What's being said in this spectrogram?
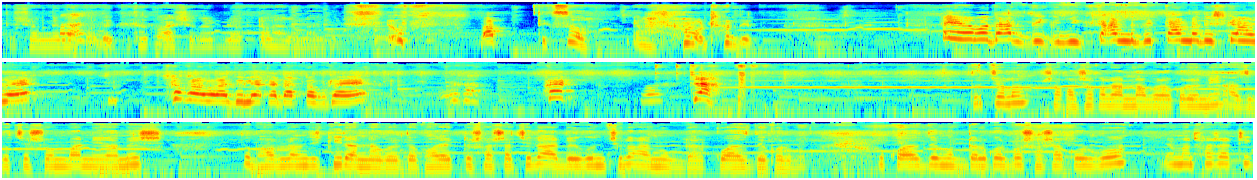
তো সঙ্গে থাকো দেখতে থাকো, আশা করি ব্লগটা ভালো লাগবে। বাপ, দেখছ? ওটা দেখ এই এবার দাঁত কামড়ে দিক, কামড়ে দিস কেন রে? সকালবেলা দিলে একা দাঁতটা হাট। যা। তো চলো, সকাল সকাল রান্না বাড়া করে নিই। আজ হচ্ছে সোমবার নিরামিষ। তো ভাবলাম যে কী রান্না করি? তো ঘরে একটু শশা ছিল আর বেগুন ছিল আর মুগ ডাল, কোয়াশ দিয়ে করব। তো কোয়াশ দিয়ে মুগ ডাল করব শশা করব। মানে শশা ঠিক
